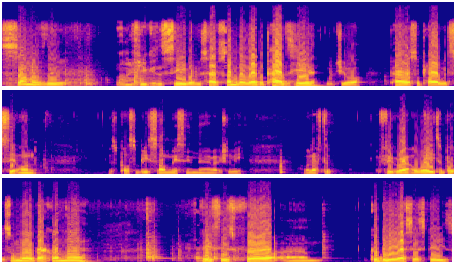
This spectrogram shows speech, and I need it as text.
some of the I don't know if you can see, but we have some of the rubber pads here, which your power supply would sit on. There's possibly some missing there actually. We'll have to figure out a way to put some more back on there. This is for, um, could be the SSDs.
